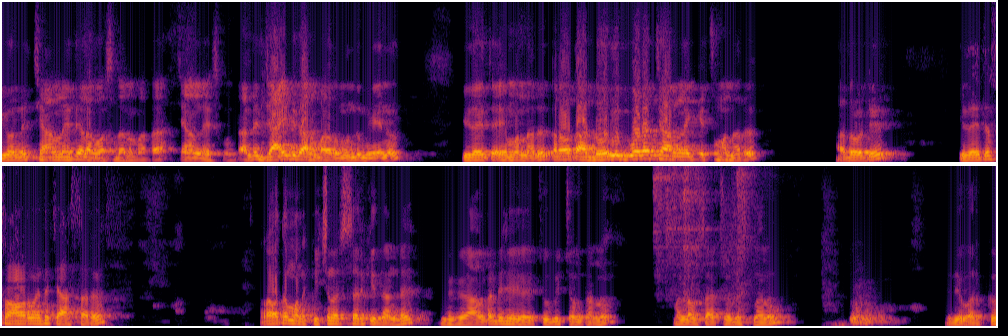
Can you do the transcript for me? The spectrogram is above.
ఇవన్నీ ఛానల్ అయితే ఇలాగ వస్తుంది అనమాట ఛానల్ వేసుకుంటా. అంటే జాయింట్ కనపడదు ముందు మెయిన్ ఇదైతే ఏమన్నారు? తర్వాత ఆ డోర్లకు కూడా ఛానల్ ఎక్కించమన్నారు. అదొకటి. ఇదైతే సోమవారం అయితే చేస్తారు. తర్వాత మన కిచెన్ వచ్చేసరికి ఇదండి. మీకు ఆల్రెడీ చూపించి ఉంటాను మళ్ళీ ఒకసారి చూపిస్తున్నాను. ఇది వర్క్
